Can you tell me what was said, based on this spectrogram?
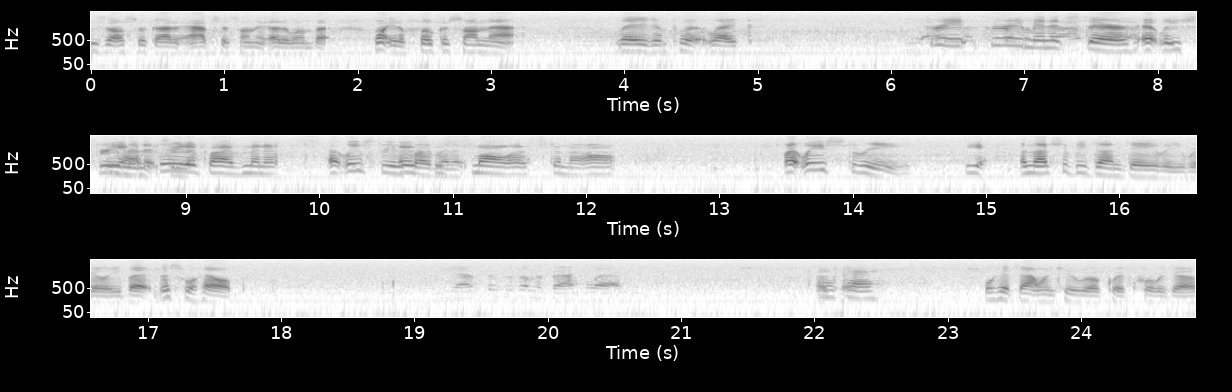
He's also got an abscess on the other one, but I want you to focus on that leg and put like three three minutes there, at least three yeah, minutes. three to five minutes at least three to is five the minutes. smallest amount. At least three. Yeah. And that should be done daily, really, but this will help. Yes, this is on the back left. Okay. Okay. We'll hit that one too real quick before we go.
